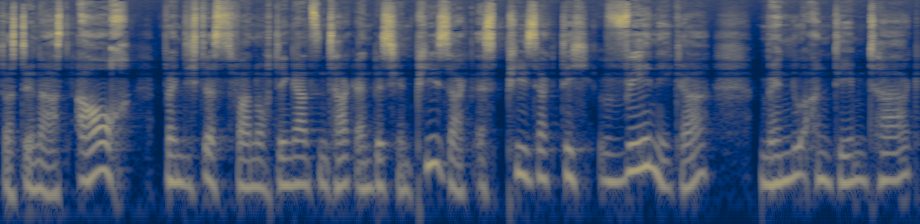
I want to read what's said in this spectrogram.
das Dinner hast. Auch wenn dich das zwar noch den ganzen Tag ein bisschen piesackt, es piesackt dich weniger, wenn du an dem Tag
